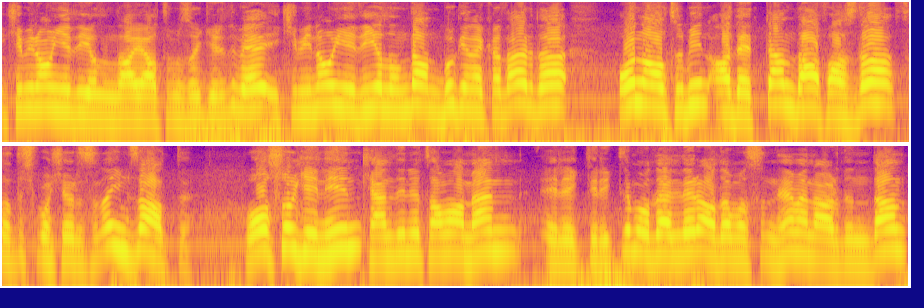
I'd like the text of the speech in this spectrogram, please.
2017 yılında hayatımıza girdi ve 2017 yılından bugüne kadar da 16 bin adetten daha fazla satış başarısına imza attı. Volkswagen'in kendini tamamen elektrikli modellere adamasının hemen ardından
